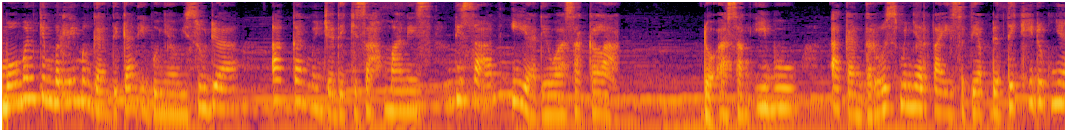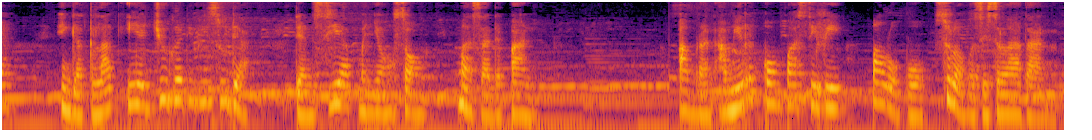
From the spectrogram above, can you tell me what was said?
Momen Kimberly menggantikan ibunya wisuda akan menjadi kisah manis di saat ia dewasa kelak. Doa sang ibu akan terus menyertai setiap detik hidupnya hingga kelak ia juga diwisuda dan siap menyongsong masa depan. Amran Amir, Kompas TV, Palopo, Sulawesi Selatan.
